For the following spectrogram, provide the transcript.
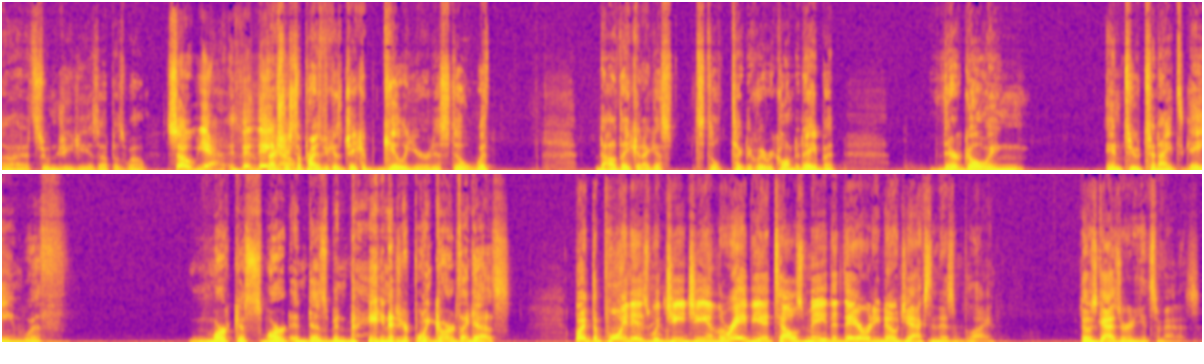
uh, I assume GG is up as well. So yeah, they, they It's actually know. surprised because Jacob Gilliam is still with. Now they could, I guess, still technically recall him today, but they're going into tonight's game with Marcus Smart and Desmond Bain as your point guards, I guess. But the point is, with GG and LaRavia, it tells me that they already know Jackson isn't playing. Those guys are going to get some minutes.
